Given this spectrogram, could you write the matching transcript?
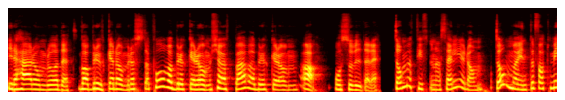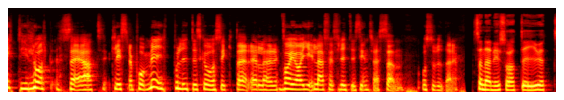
i det här området, vad brukar de rösta på, vad brukar de köpa, vad brukar de, ja, och så vidare de uppgifterna säljer de. De har inte fått mitt tillåtelse att klistra på mig politiska åsikter eller vad jag gillar för fritidsintressen och så vidare. Sen är det ju så att det är ju ett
